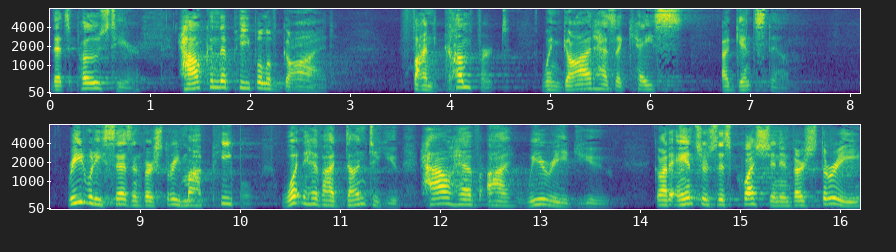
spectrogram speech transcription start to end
that's posed here How can the people of God find comfort when God has a case against them? Read what he says in verse 3 My people what have I done to you? How have I wearied you? God answers this question in verse 3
